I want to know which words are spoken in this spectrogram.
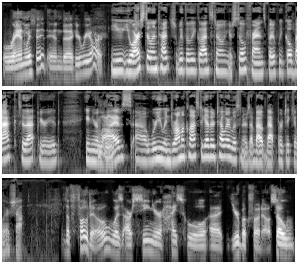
ran with it, and uh, here we are. You you are still in touch with Lily Gladstone. You're still friends, but if we go back to that period in your mm-hmm. lives, uh, were you in drama class together? Tell our listeners about that particular shot the photo was our senior high school uh, yearbook photo. So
